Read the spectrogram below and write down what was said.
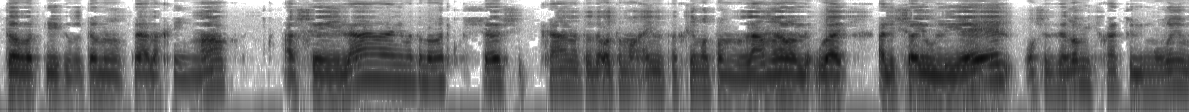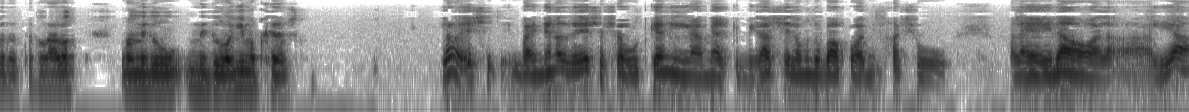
יותר ותיק ויותר מנוסע על החימה. השאלה אם אתה באמת חושב שכאן, אתה יודע, עוד פעם היינו צריכים עוד פעם להמר אולי על ישי אוליאל, או שזה לא משחק של הימורים ואתה צריך לעלות עם המדורגים הבכירים שלך? לא, יש, בעניין הזה יש אפשרות כן להמר, בגלל שלא מדובר פה על משחק שהוא על הירידה או על העלייה,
